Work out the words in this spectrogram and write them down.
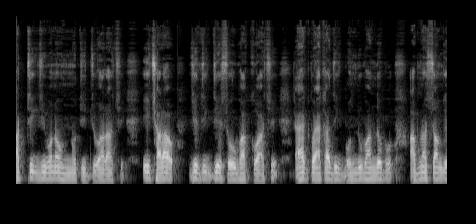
আর্থিক জীবনেও উন্নতির জোয়ার আছে। এছাড়াও যে দিক দিয়ে সৌভাগ্য আছে, এক বা একাধিক বন্ধুবান্ধবও আপনার সঙ্গে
